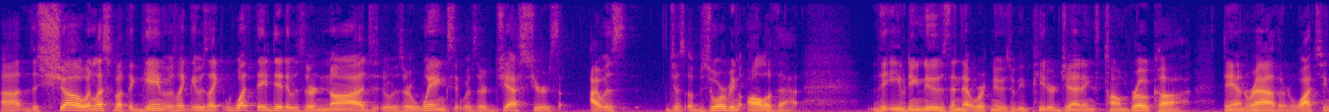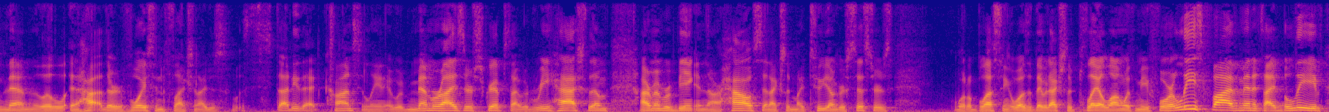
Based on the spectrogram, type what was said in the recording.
uh, the show and less about the game. It was like it was like what they did. It was their nods, it was their winks, it was their gestures. I was just absorbing all of that. The evening news, the network news would be Peter Jennings, Tom Brokaw, Dan Rather, watching them, the little how, their voice inflection. I just study that constantly, and I would memorize their scripts. I would rehash them. I remember being in our house, and actually my two younger sisters. What a blessing it was that they would actually play along with me for at least five minutes. I believe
